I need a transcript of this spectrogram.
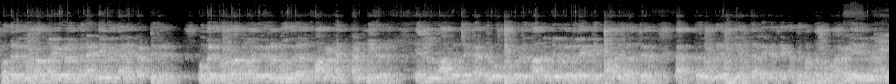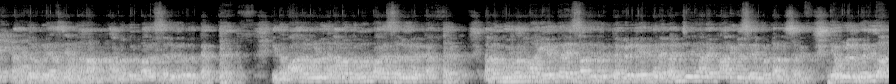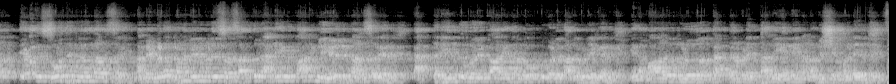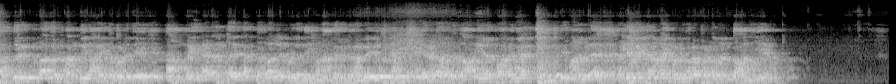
உங்களுக்கு உணர்மாக எழும்புகிற அடிமைத்தான கட்டுகள் உங்களுக்கு உணர்மாக எழும்புகிற மரண கண்ணிகள் எல்லாவற்றையும் கத்தர் ஒப்பு கொடுத்தால் உங்களை விலைக்கு பாதுகாத்து கத்தர் உங்களை உயர்ந்த அடைக்கத்தை கற்றுக் கொண்டு போவார். கத்தர் உங்களை அசையம் நமக்கு முன்பாக செல்லுகிறவர் கத்தர். இந்த மாதம் முழுவதும் நமக்கு முன்பாக செல்கிற கத்தர். நமக்கு உருவமாக எத்தனை சதித்திட்டங்கள் எத்தனை வஞ்சனையான காரியங்கள் செயல்பட்டாலும் சரி எவ்வளவு பெரிதாக எவ்வளவு சோதனை இருந்தாலும் சரி நம்மை விட பண்ண வேண்டும் என்று சொன்ன சத்துரு அநேக காரியங்களை எழுப்பினாலும் சரி கத்தர் எந்த ஒரு காரியத்தை நம்ம ஒப்புக் கொடுக்காதபடிக்கு இந்த மாதம் முழுவதும் கத்தனுடைய நம்முடைய தலை நான் அபிஷேகம் பண்ணு சத்துருக்குள்ளாக ஒரு பந்து ஆயத்தப்படுது நம்மை நடத்த கத்தர் வல்லமுள்ள தெய்வனாக இருக்கிறார். இரண்டாவது தானியில பாருங்க. மனுவில அடிமைத்தனமாய் கொண்டு வரப்பட்டவன் தானியல்.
